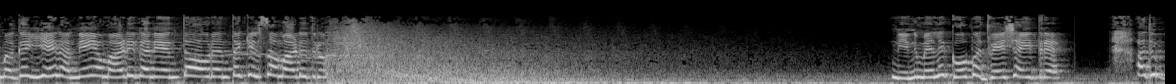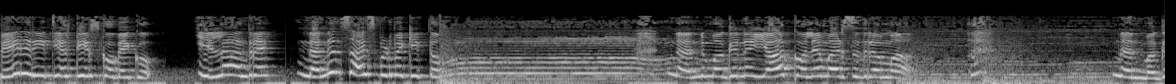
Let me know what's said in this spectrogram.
ನನ್ನ ಮಗ ಏನ್ ಅನ್ಯಾಯ ಮಾಡಿದಾನೆ ಅಂತ ಅವ್ರಂತ ಕೆಲಸ ಮಾಡಿದ್ರು. ನಿನ್ನ ಮೇಲೆ ಕೋಪ ದ್ವೇಷ ಇದ್ರೆ ಅದು ಬೇರೆ ರೀತಿಯಲ್ಲಿ ತೀರ್ಸ್ಕೋಬೇಕು. ಇಲ್ಲ ಅಂದ್ರೆ ನನ್ನನ್ನು ಸಾಯಿಸ್ಬಿಡ್ಬೇಕಿತ್ತು. ನನ್ನ ಮಗನ ಯಾಕೆ ಕೊಲೆ ಮಾಡಿಸಿದ್ರಮ್ಮ? ನನ್ ಮಗ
